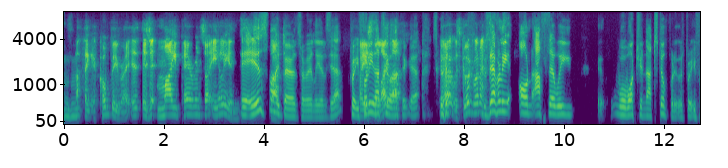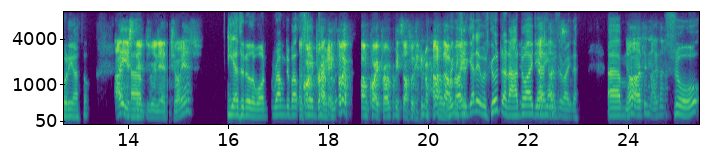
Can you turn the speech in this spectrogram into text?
Mhm. I think it could be right. Is, is it my parents are aliens? It is my parents are aliens, yeah. Pretty I funny used to that I think, yeah. It's good. yeah, it was good, It wasn't was it? Was definitely on after we were watching that stuff, but it was pretty funny, I thought. I used um, to really enjoy it. He has another one round about the I'm same proud. time. I'm quite proud of myself again. Oh, Around that you right? should get it. It was good, and I had no idea Yeah, he was the writer. Um, No, I didn't either. So,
